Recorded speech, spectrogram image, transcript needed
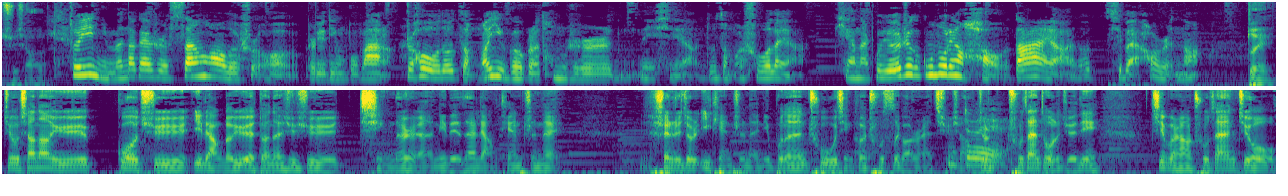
取消了，所以你们大概是三号的时候决定不办了，之后都怎么一个个通知那些啊？都怎么说的呀？天哪，我觉得这个工作量好大呀，都几百号人呢。对，就相当于过去一两个月断断续续请的人，你得在两天之内，甚至就是一天之内，你不能初五请客，初四告诉人家取消，就初三做了决定，基本上初三就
